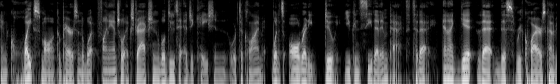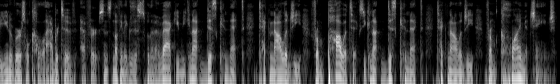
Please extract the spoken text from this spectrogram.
and quite small in comparison to what financial extraction will do to education or to climate, what it's already doing. You can see that impact today. And I get that this requires kind of a universal collaborative effort since nothing exists within a vacuum. You cannot disconnect technology from politics. You cannot disconnect technology from climate change.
